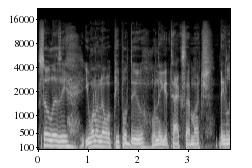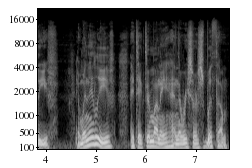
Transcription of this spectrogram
So, Lizzie, you want to know what people do when they get taxed that much? They leave. And when they leave, they take their money and their resources with them,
